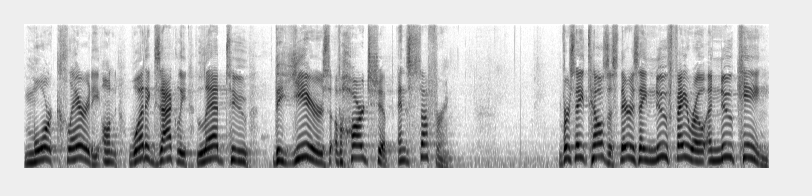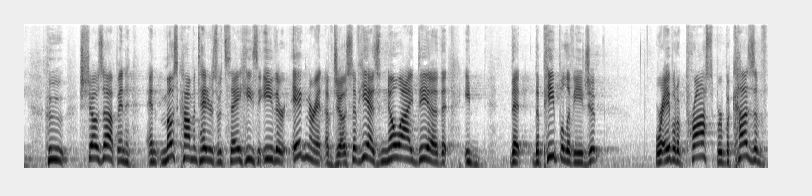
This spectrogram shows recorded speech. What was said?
more clarity on what exactly led to the years of hardship and suffering. Verse 8 tells us there is a new Pharaoh, a new king who shows up. And, and most commentators would say he's either ignorant of Joseph, he has no idea that, he, that the people of Egypt were able to prosper because of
